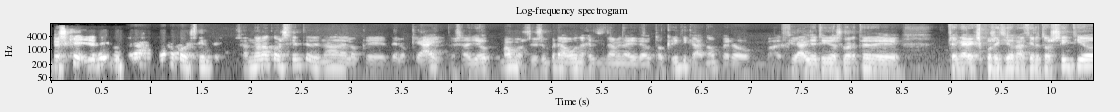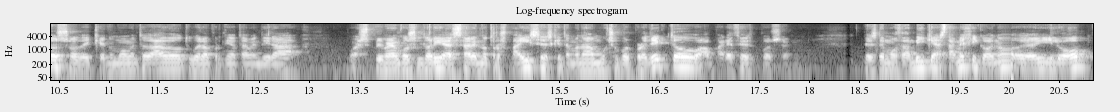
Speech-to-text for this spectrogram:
Es que yo digo, no era, consciente, o sea, no era consciente de nada de lo que, de lo que hay. O sea, yo, vamos, yo siempre hago un ejercicio también ahí de autocrítica, ¿no? Pero al final he tenido suerte de tener exposición a ciertos sitios o de que en un momento dado tuve la oportunidad también de ir a, pues primero en consultoría, estar en otros países que te mandaban mucho por proyecto, apareces pues desde Mozambique hasta México, ¿no? Eh, y luego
